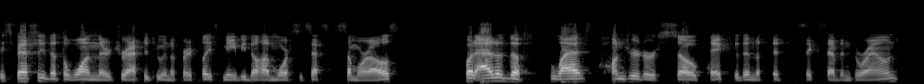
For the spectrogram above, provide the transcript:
especially that the one they're drafted to in the first place, maybe they'll have more success somewhere else. But out of the last hundred or so picks within the fifth, sixth, seventh round,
